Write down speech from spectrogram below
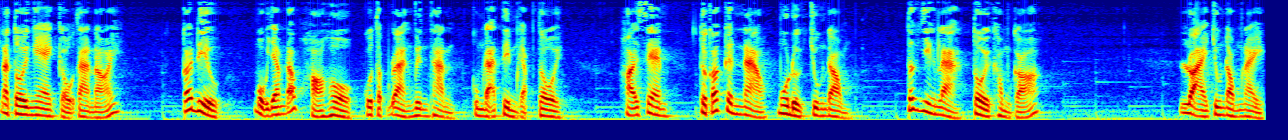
là tôi nghe cậu ta nói. Có điều, một giám đốc họ Hồ của tập đoàn Vinh Thành cũng đã tìm gặp tôi. Hỏi xem tôi có kênh nào mua được chuông đồng. Tất nhiên là tôi không có. Loại chuông đồng này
